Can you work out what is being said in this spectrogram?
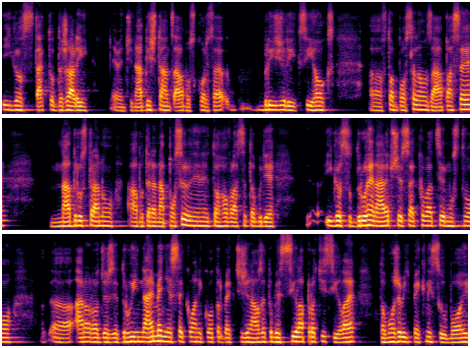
Eagles takto držali, neviem, či na dištanc, alebo skôr sa blížili k Seahawks eh, v tom poslednom zápase. Na druhú stranu, alebo teda na posilnenie toho vlastne to bude Eagles sú druhé najlepšie sekovacie mužstvo, eh, Aaron Rodgers je druhý najmenej sekovaný quarterback, čiže naozaj to bude sila proti sile. To môže byť pekný súboj,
